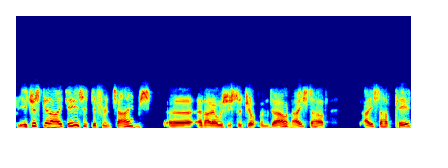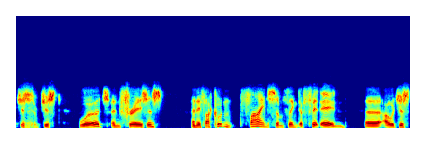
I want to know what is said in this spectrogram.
But you just get ideas at different times. Uh, and I always used to jot them down. I used to have, I used to have pages of just words and phrases. And if I couldn't find something to fit in, uh, I would just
